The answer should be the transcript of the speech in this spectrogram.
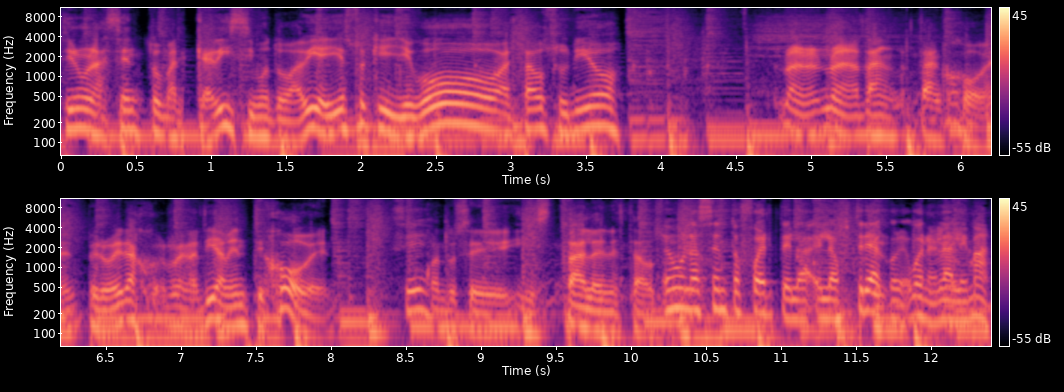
Tiene un acento marcadísimo todavía. Y eso que llegó a Estados Unidos, bueno, no era tan, tan joven, pero era relativamente joven Sí. cuando se instala en Estados Es un Unidos. acento fuerte, la- el austriaco, bueno, el alemán.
